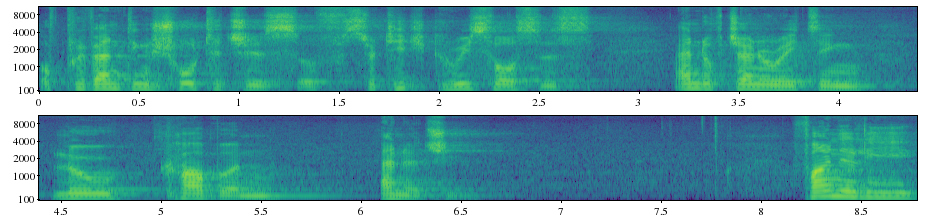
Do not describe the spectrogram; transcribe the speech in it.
of preventing shortages of strategic resources, and of generating low carbon energy. Finally,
